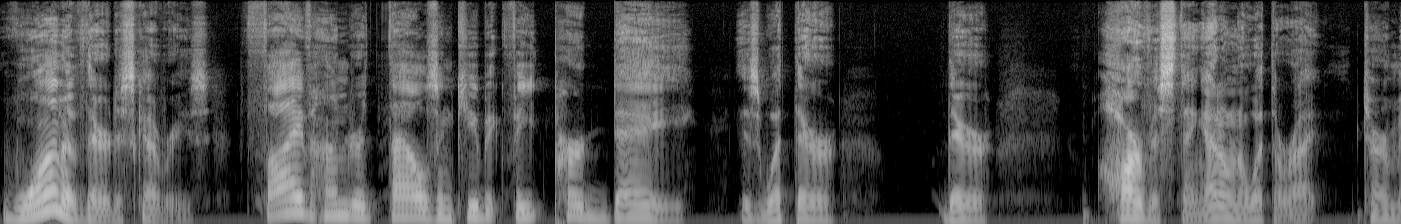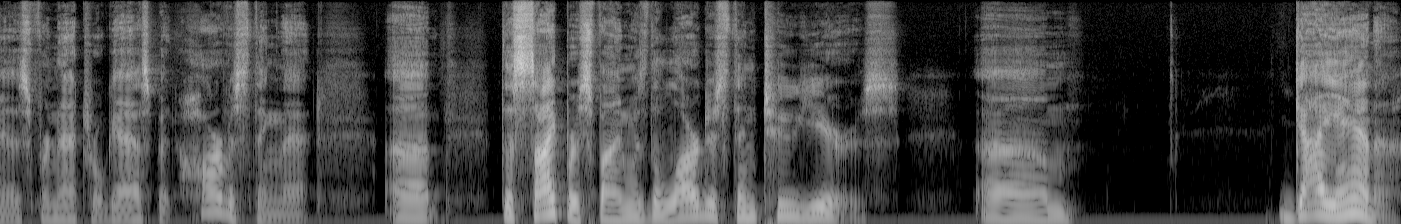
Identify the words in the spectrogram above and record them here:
one of their discoveries, 500,000 cubic feet per day is what they're they're harvesting. I don't know what the right term is for natural gas, but harvesting that. Uh, the Cyprus find was the largest in two years. Um, Guyana,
